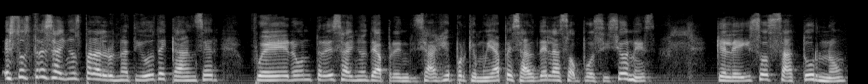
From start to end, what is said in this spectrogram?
Estos tres años para los nativos de cáncer fueron tres años de aprendizaje porque muy a pesar de las oposiciones que le hizo Saturno,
